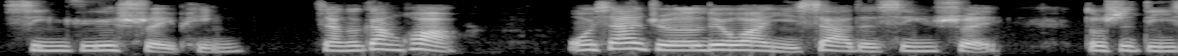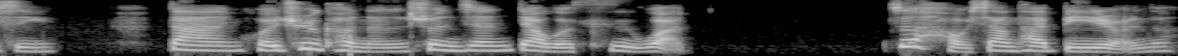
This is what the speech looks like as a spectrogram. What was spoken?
薪资水平。讲个干话，我现在觉得六万以下的薪水都是低薪，但回去可能瞬间掉个四万，这好像太逼人了。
